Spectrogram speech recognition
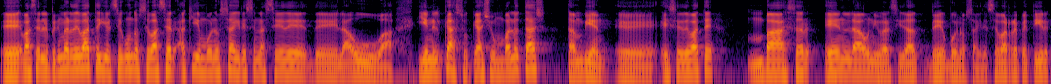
Eh, va a ser el primer debate y el segundo se va a hacer aquí en Buenos Aires, en la sede de la UBA. Y en el caso que haya un balotaje, también eh, ese debate va a ser en la Universidad de Buenos Aires. Se va a repetir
